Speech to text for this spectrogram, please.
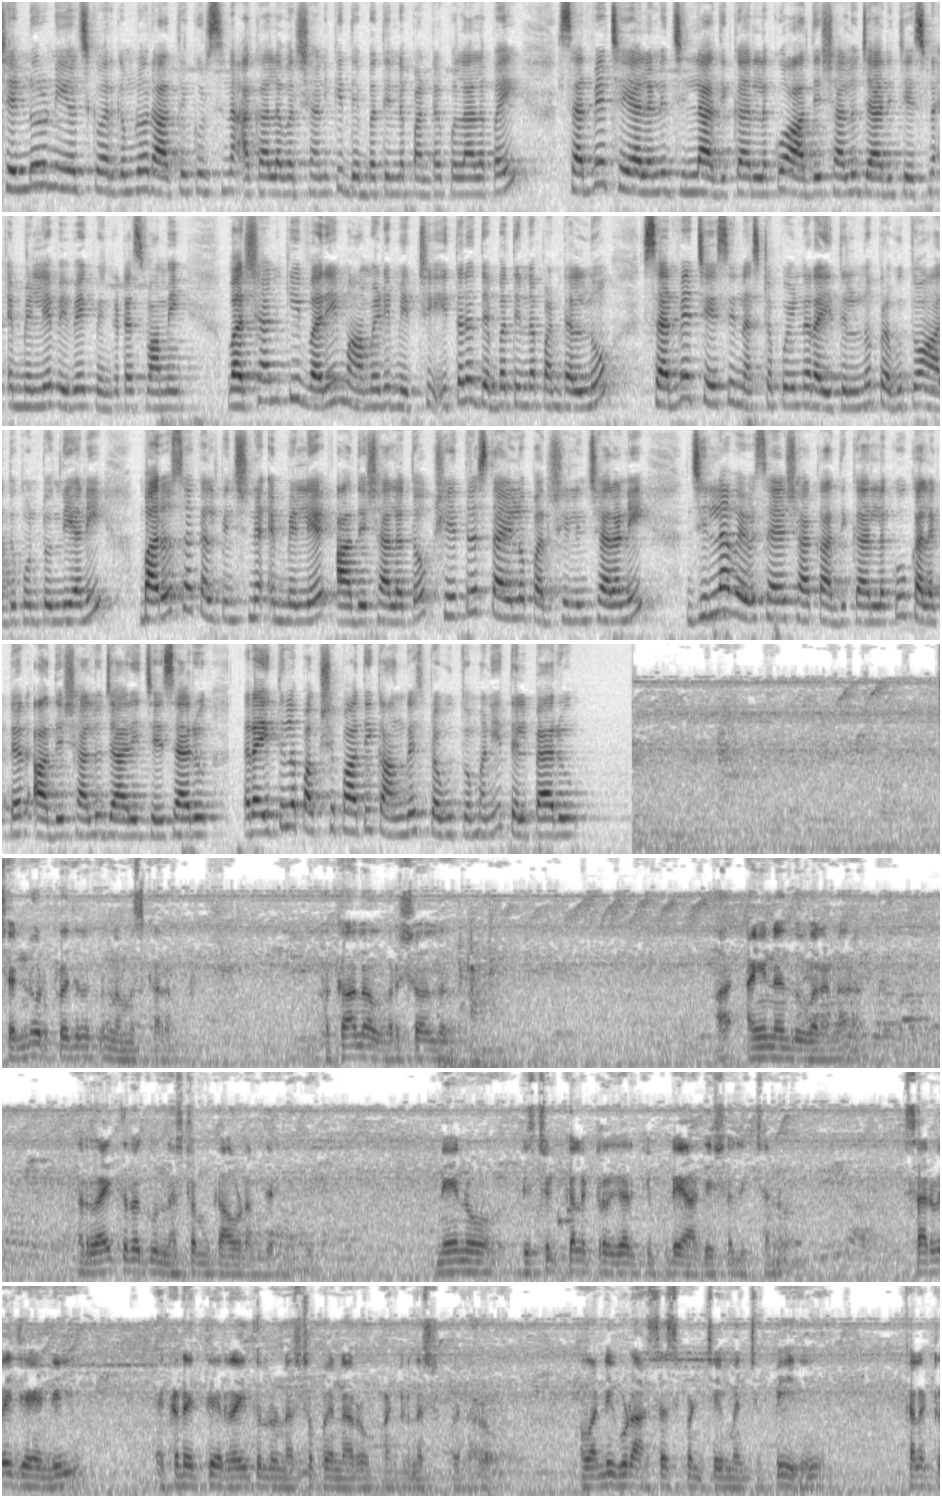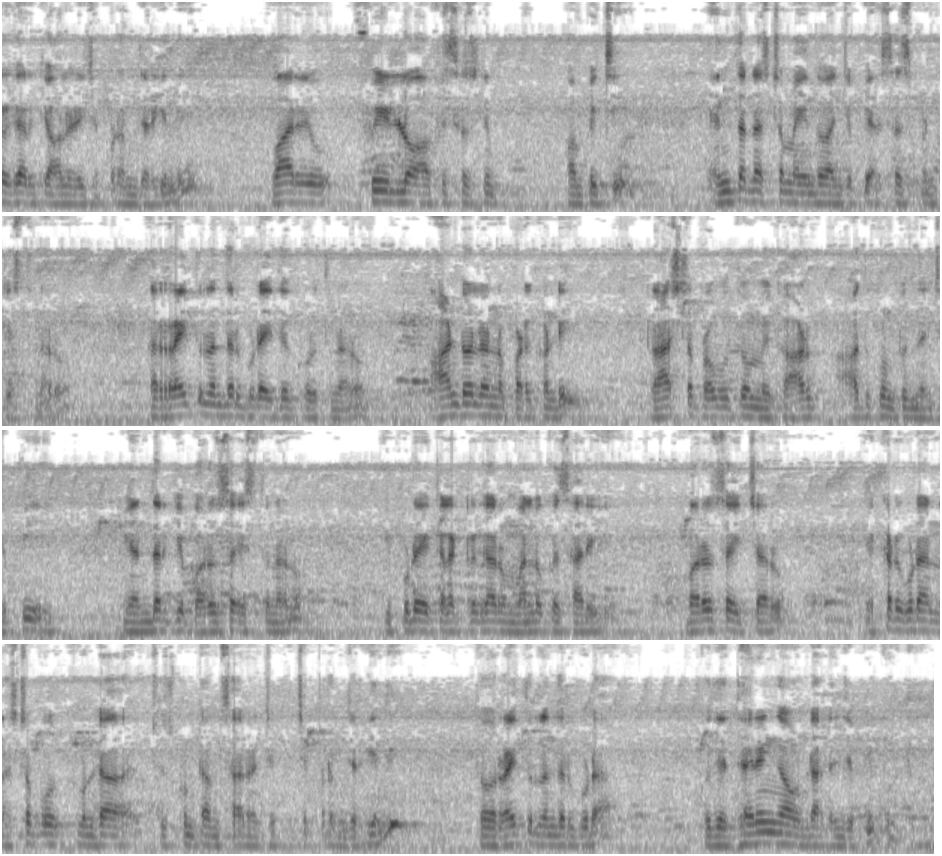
చెన్నూరు నియోజకవర్గంలో రాత్రి కురిసిన అకాల వర్షానికి దెబ్బతిన్న పంట పొలాలపై సర్వే చేయాలని జిల్లా అధికారులకు ఆదేశాలు జారీ చేసిన ఎమ్మెల్యే వివేక్ వెంకటస్వామి. వర్షానికి వరి మామిడి మిర్చి ఇతర దెబ్బతిన్న పంటలను సర్వే చేసి నష్టపోయిన రైతులను ప్రభుత్వం ఆదుకుంటుంది అని భరోసా కల్పించిన ఎమ్మెల్యే ఆదేశాలతో క్షేత్రస్థాయిలో పరిశీలించాలని జిల్లా వ్యవసాయ శాఖ అధికారులకు కలెక్టర్ ఆదేశాలు జారీ చేశారు. రైతుల పక్షపాతి కాంగ్రెస్ ప్రభుత్వమని తెలిపారు. చెన్నూరు ప్రజలకు నమస్కారం. అకాల వర్షాలు అయినందువలన రైతులకు నష్టం కావడం జరిగింది. నేను డిస్ట్రిక్ట్ కలెక్టర్ గారికి ఇప్పుడే ఆదేశాలు ఇచ్చాను. సర్వే చేయండి. ఎక్కడైతే రైతులు నష్టపోయినారో పంట నష్టపోయినారో అవన్నీ కూడా అసెస్మెంట్ చేయమని చెప్పి కలెక్టర్ గారికి ఆల్రెడీ చెప్పడం జరిగింది. వారు ఫీల్డ్లో ఆఫీసర్స్ని పంపించి ఎంత నష్టమైందో అని చెప్పి అసెస్మెంట్ చేస్తున్నారు. రైతులందరూ కూడా ఇదే కోరుతున్నాను ఆందోళన పడకండి. రాష్ట్ర ప్రభుత్వం మీకు ఆడు ఆదుకుంటుందని చెప్పి మీ అందరికీ భరోసా ఇస్తున్నాను. ఇప్పుడే కలెక్టర్ గారు మళ్ళొకసారి భరోసా ఇచ్చారు. ఎక్కడ కూడా నష్టపోకుండా చూసుకుంటాం సార్ అని చెప్పి చెప్పడం జరిగింది. సో రైతులందరూ కూడా కొద్దిగా ధైర్యంగా ఉండాలని చెప్పి కోరుతున్నాను.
